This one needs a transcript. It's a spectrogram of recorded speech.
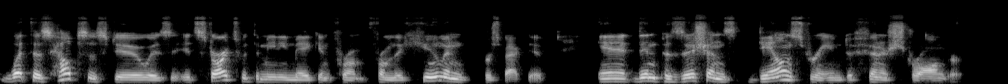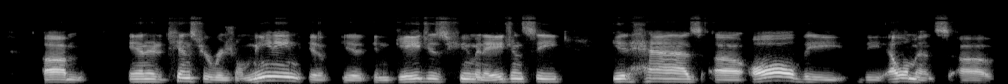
what this helps us do is it starts with the meaning making from, from the human perspective, and it then positions downstream to finish stronger. Um, and it attends to original meaning. It, it engages human agency. It has uh, all the the elements of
